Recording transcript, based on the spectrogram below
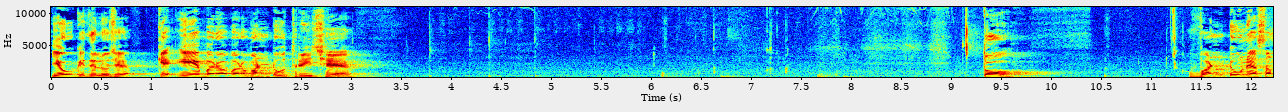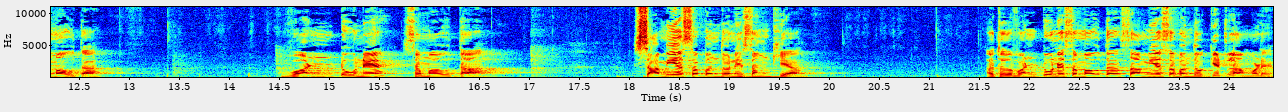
એવું કીધેલું છે કે એ બરાબર વન ટુ થ્રી છે. તો વન ટુને સમાવતા. વન ટુને સમાવતા. સામ્ય સંબંધોની સંખ્યા. અથવા વન ટુને સમાવતા સામ્ય સંબંધો કેટલા મળે?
